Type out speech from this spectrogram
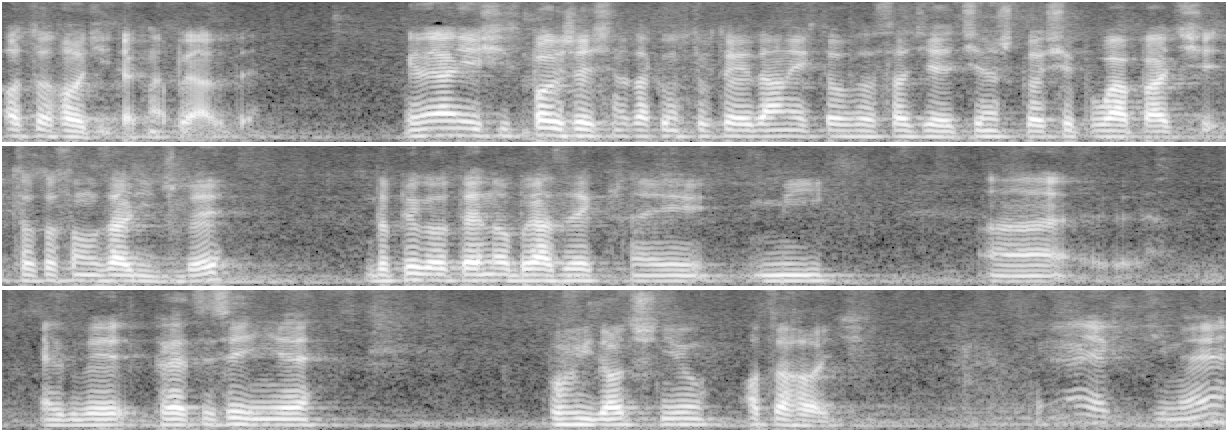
o co chodzi tak naprawdę. Generalnie jeśli spojrzeć na taką strukturę danych, to w zasadzie ciężko się połapać, co to są za liczby. Dopiero ten obrazek przynajmniej mi jakby precyzyjnie uwidocznił, o co chodzi. Jak widzimy,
